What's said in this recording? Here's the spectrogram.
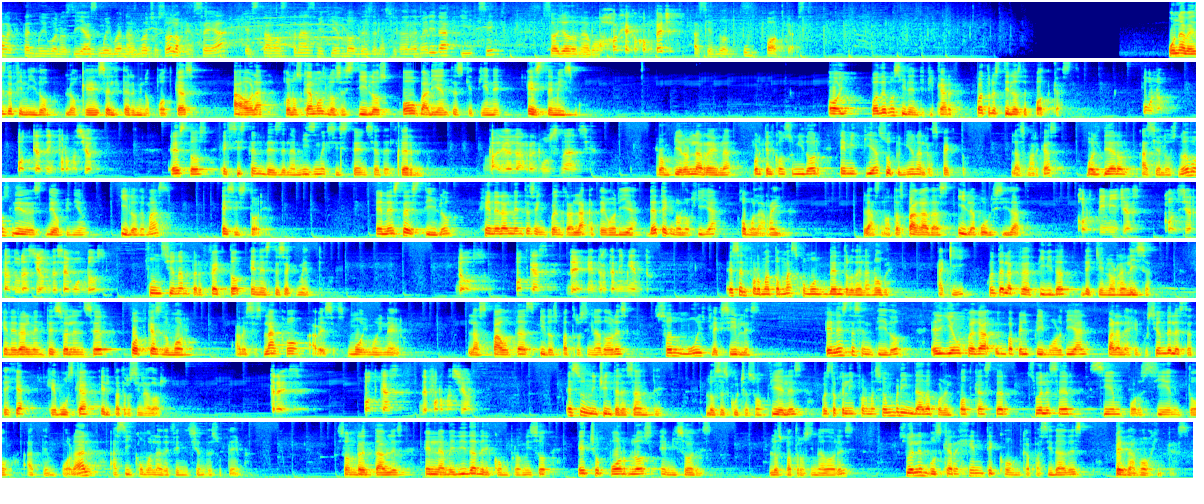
Hola, ¿qué tal? Muy buenos días, muy buenas noches o lo que sea. Estamos transmitiendo desde la ciudad de Mérida y sí, soy yo de nuevo, Jorge Cocompech, haciendo un podcast. Una vez definido lo que es el término podcast, ahora conozcamos los estilos o variantes que tiene este mismo. Hoy podemos identificar cuatro estilos de podcast. 1. Podcast de información. Estos existen desde la misma existencia del término. Valga la redundancia. Rompieron la regla porque el consumidor emitía su opinión al respecto. Las marcas voltearon hacia los nuevos líderes de opinión y lo demás es historia. En este estilo, generalmente se encuentra la categoría de tecnología como la reina, las notas pagadas y la publicidad. Cierta duración de segundos. Funcionan perfecto en este segmento. 2. Podcast de entretenimiento. Es el formato más común dentro de la nube. Aquí cuenta la creatividad de quien lo realiza. Generalmente suelen ser podcasts de humor, a veces blanco, a veces muy muy negro. Las pautas y los patrocinadores son muy flexibles. En este sentido, el guion juega un papel primordial para la ejecución de la estrategia que busca el patrocinador. 3. Podcast de formación. Es un nicho interesante. Los escuchas son fieles, puesto que la información brindada por el podcaster suele ser 100% atemporal, así como la definición de su tema. Son rentables en la medida del compromiso hecho por los emisores. Los patrocinadores suelen buscar gente con capacidades pedagógicas.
